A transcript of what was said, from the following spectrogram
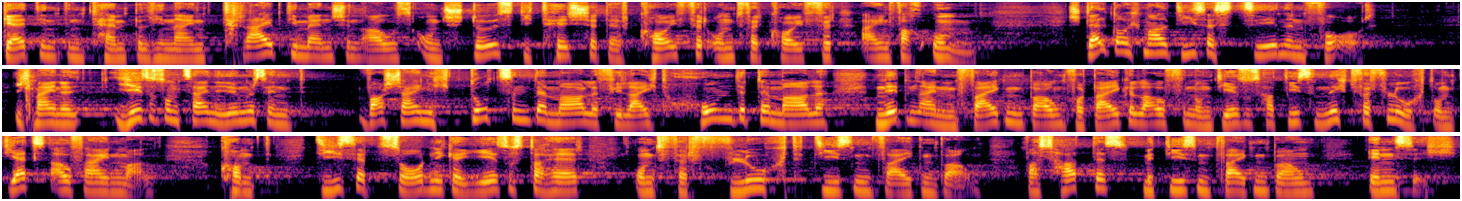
geht in den Tempel hinein, treibt die Menschen aus und stößt die Tische der Käufer und Verkäufer einfach um. Stellt euch mal diese Szenen vor. Ich meine, Jesus und seine Jünger sind wahrscheinlich Dutzende Male, vielleicht hunderte Male neben einem Feigenbaum vorbeigelaufen und Jesus hat diesen nicht verflucht. Und jetzt auf einmal kommt dieser zornige Jesus daher und verflucht diesen Feigenbaum. Was hat es mit diesem Feigenbaum in sich?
